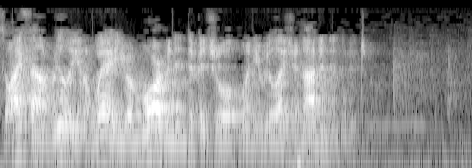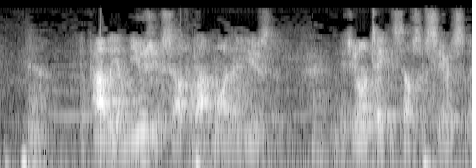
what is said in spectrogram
So I found really, in a way, you're more of an individual when you realize you're not an individual probably amuse yourself a lot more than you used to. Because you won't take yourself so seriously.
